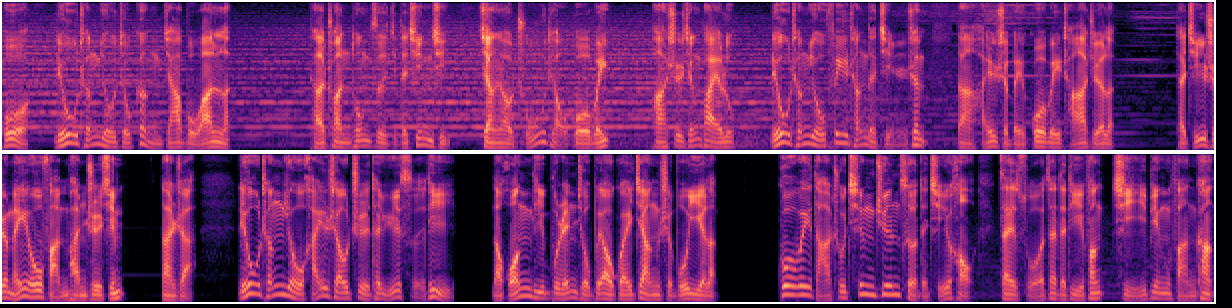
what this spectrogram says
拨，刘承佑就更加不安了。他串通自己的亲戚，想要除掉郭威，怕事情败露。刘承佑非常的谨慎，但还是被郭威察觉了。他其实没有反叛之心，但是啊刘承佑还是要置他于死地。那皇帝不仁，就不要怪将士不义了。郭威打出清君侧的旗号，在所在的地方起兵反抗。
